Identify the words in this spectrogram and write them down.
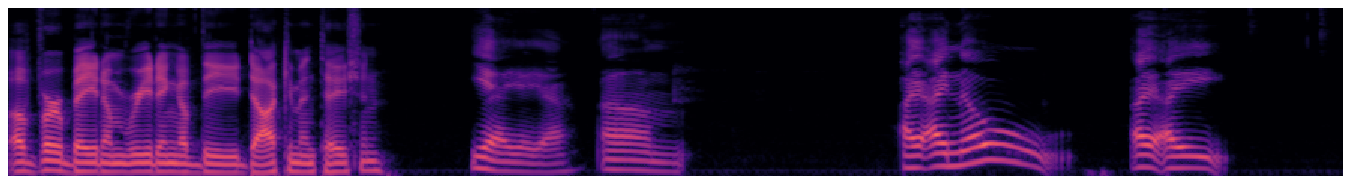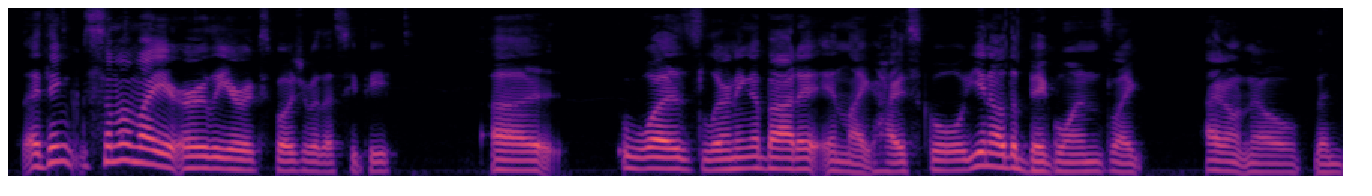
a verbatim reading of the documentation. Yeah, yeah, yeah. Um, I I know I I I think some of my earlier exposure with SCP, uh, was learning about it in like high school. You know the big ones like I don't know the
